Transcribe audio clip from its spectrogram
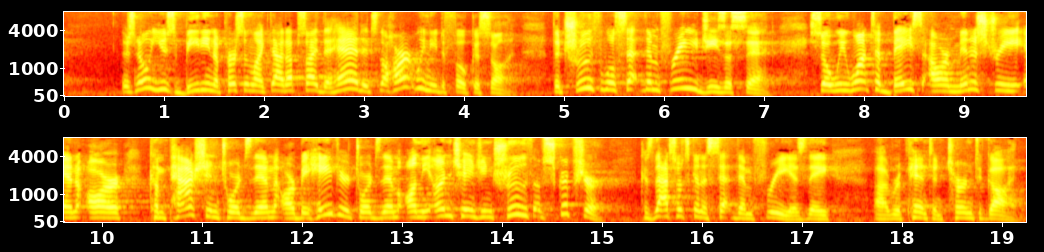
There's no use beating a person like that upside the head. It's the heart we need to focus on. The truth will set them free, Jesus said. So we want to base our ministry and our compassion towards them, our behavior towards them, on the unchanging truth of Scripture because that's what's going to set them free as they uh, repent and turn to God.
